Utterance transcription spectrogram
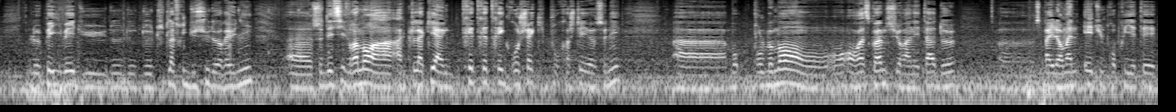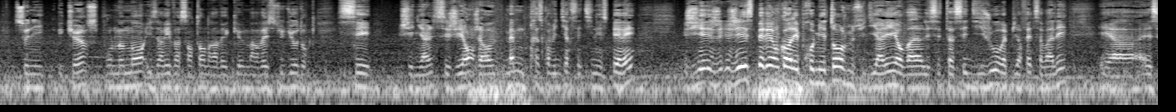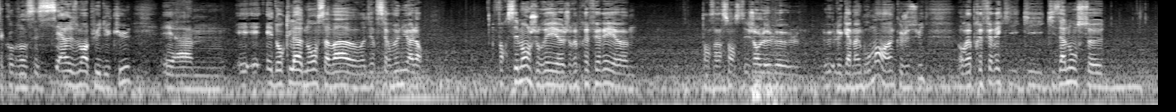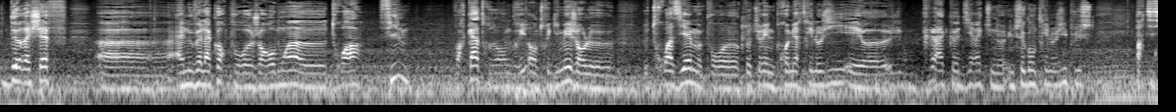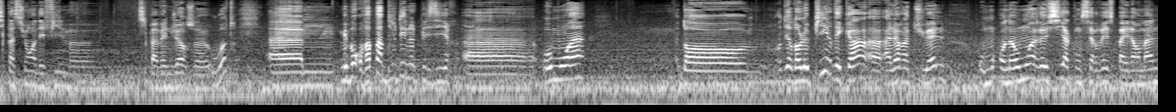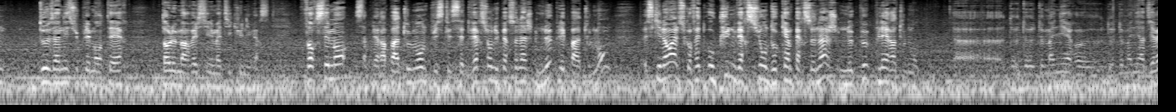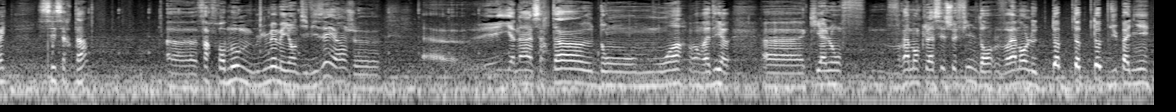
PIB de, toute l'Afrique du Sud réunie, euh, se décide vraiment à, claquer un très très très gros chèque pour racheter Sony. bon, pour le moment, on, reste quand même sur un état de Spider-Man est une propriété Sony Pictures. Pour le moment, ils arrivent à s'entendre avec Marvel Studios, donc c'est génial, c'est géant. J'ai même presque envie de dire c'est inespéré. J'ai espéré encore les premiers temps, je me suis dit allez on va laisser tasser 10 jours et puis en fait ça va aller et, euh, ça commençait sérieusement à puer du cul euh, et, donc là non ça va on va dire c'est revenu alors forcément j'aurais préféré euh, dans un sens genre le, gamin gourmand hein, que je suis aurait préféré qu'ils annoncent de réchef un nouvel accord pour genre au moins 3 films voire quatre entre guillemets, genre le, troisième pour euh, clôturer une première trilogie et euh, craque direct une, seconde trilogie plus participation à des films euh, type Avengers ou autre. mais bon, on va pas bouder notre plaisir. au moins, dans, dire dans le pire des cas, à l'heure actuelle, on a au moins réussi à conserver Spider-Man deux années supplémentaires dans le Marvel Cinematic Universe. Forcément, ça plaira pas à tout le monde puisque cette version du personnage ne plaît pas à tout le monde. Ce qui est normal, parce qu'en fait, aucune version d'aucun personnage ne peut plaire à tout le monde. Euh, de, manière, euh, de, manière directe, c'est certain. Euh, Far From Home lui-même ayant divisé, hein, il y en a certains, dont moi, on va dire, qui allons vraiment classer ce film dans vraiment le top, top, top du panier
